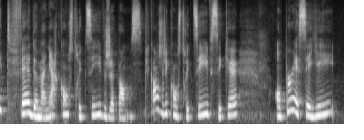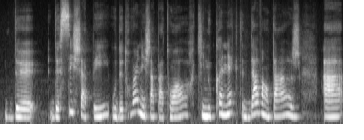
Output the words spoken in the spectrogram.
être fait de manière constructive, je pense. Puis quand je dis constructive, c'est que on peut essayer de de s'échapper ou de trouver un échappatoire qui nous connecte davantage à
